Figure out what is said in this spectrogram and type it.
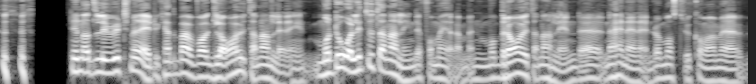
det är något lurt med dig. Du kan inte bara vara glad utan anledning. Må dåligt utan anledning, det får man göra, men må bra utan anledning, det, nej, nej, nej, då måste du komma med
